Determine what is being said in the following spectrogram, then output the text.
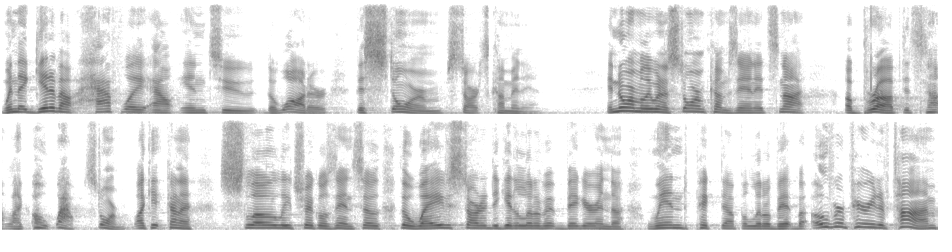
When they get about halfway out into the water, this storm starts coming in. And normally, when a storm comes in, it's not abrupt. It's not like, oh, wow, storm. Like it kind of slowly trickles in. So the waves started to get a little bit bigger and the wind picked up a little bit. But over a period of time,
